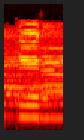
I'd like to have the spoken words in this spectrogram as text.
لكم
